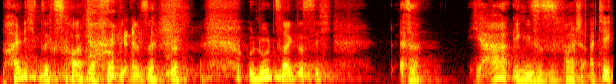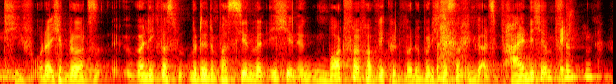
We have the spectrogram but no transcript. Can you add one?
peinlichen Sexualmord verwickelt, sehr schön. Und nun zeigt es sich, also ja, irgendwie ist es das falsche Adjektiv. Oder ich habe mir gerade überlegt, was würde denn passieren, wenn ich in irgendeinen Mordfall verwickelt würde? Würde ich das dann irgendwie als peinlich empfinden?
